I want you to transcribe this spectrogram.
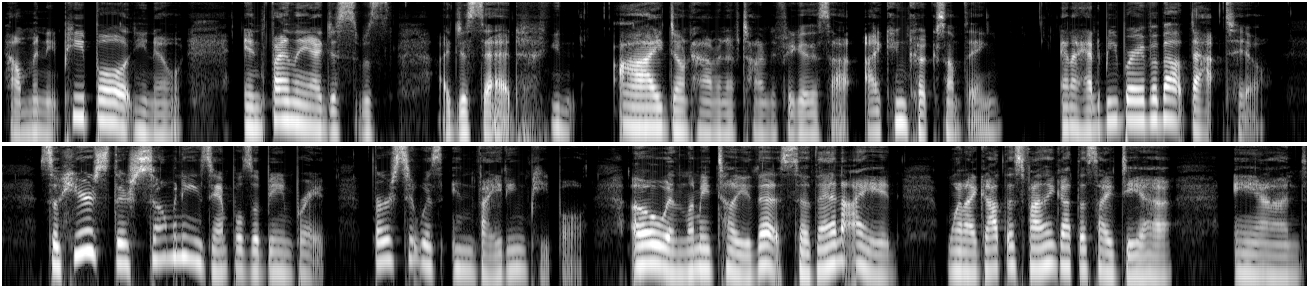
how many people, you know. And finally I just was I just said, I don't have enough time to figure this out. I can cook something. And I had to be brave about that too. So here's, there's so many examples of being brave. First, it was inviting people. Oh, and let me tell you this. So then I when I got this, finally got this idea and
